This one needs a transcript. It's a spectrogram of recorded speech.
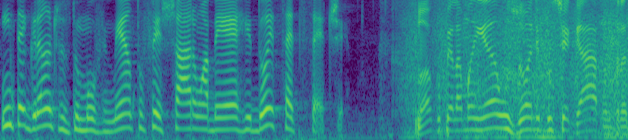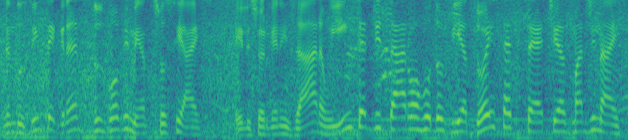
integrantes do movimento fecharam a BR-277. Logo pela manhã, os ônibus chegavam trazendo os integrantes dos movimentos sociais. Eles se organizaram e interditaram a rodovia 277 e as marginais.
